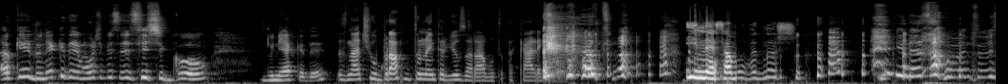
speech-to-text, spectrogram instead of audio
Окей, до някъде може би се си шегувам. До някъде. Значи обратното на интервю за работа, така ли? И не само веднъж. И не само веднъж.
